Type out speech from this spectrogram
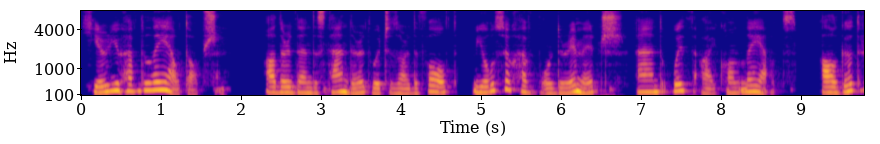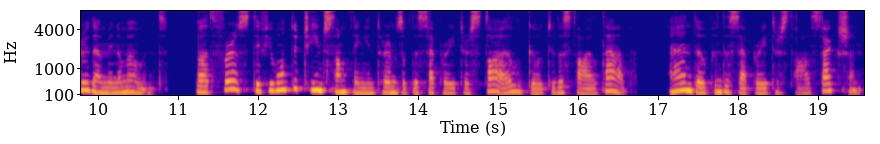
Here you have the layout option. Other than the standard, which is our default, we also have border image and with icon layouts. I'll go through them in a moment. But first, if you want to change something in terms of the separator style, go to the Style tab and open the Separator Style section.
